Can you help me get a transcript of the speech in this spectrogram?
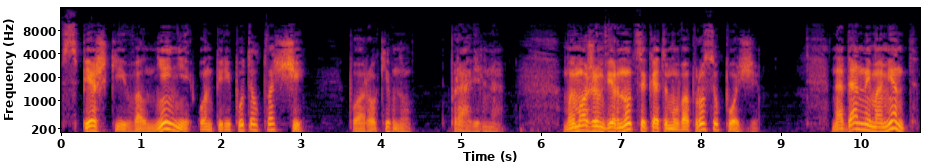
В спешке и волнении он перепутал плащи. Пуаро кивнул. Правильно. Мы можем вернуться к этому вопросу позже. На данный момент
